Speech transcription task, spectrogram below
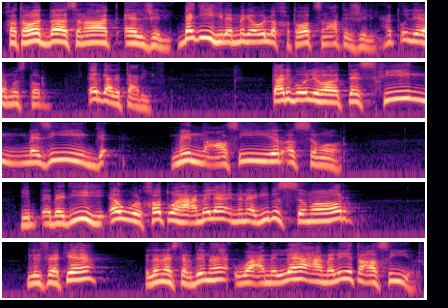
خطوات بقى صناعة الجيلي. بديهي لما أجي أقول لك خطوات صناعة الجيلي. هتقول لي يا مستر ارجع للتعريف. التعريف بيقول لي هو تسخين مزيج من عصير الثمار. يبقى بديهي. أول خطوة هعملها إن أنا أجيب الثمار للفاكهة اللي أنا هستخدمها وأعمل لها عملية عصير.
